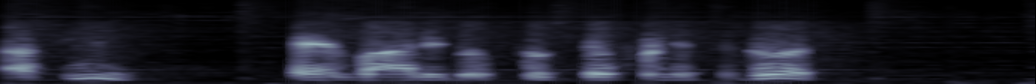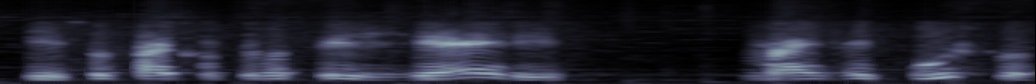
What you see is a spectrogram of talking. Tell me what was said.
assim, é válido para o seu fornecedor, isso faz com que você gere mais recursos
